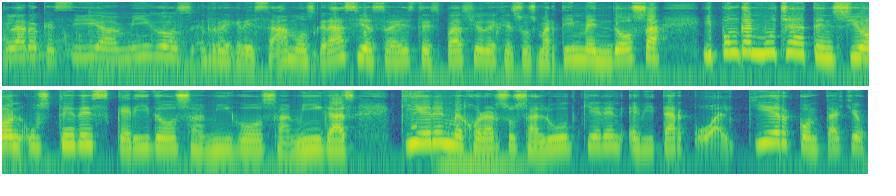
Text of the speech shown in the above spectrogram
Claro que sí, amigos. Regresamos gracias a este espacio de Jesús Martín Mendoza. Y pongan mucha atención, ustedes queridos amigos, amigas, quieren mejorar su salud, quieren evitar cualquier contagio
